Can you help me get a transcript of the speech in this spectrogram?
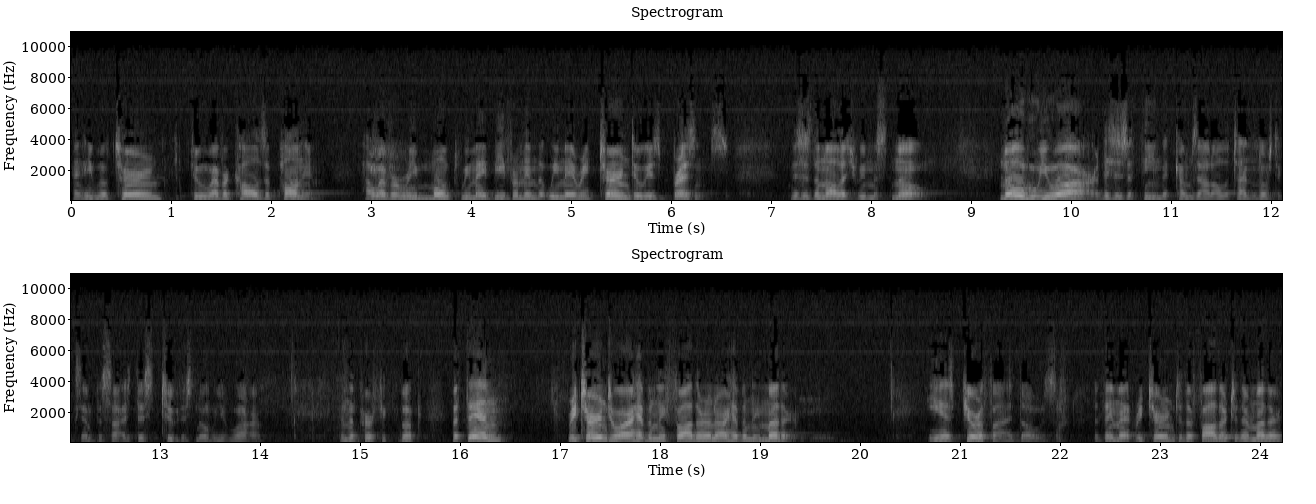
And he will turn to whoever calls upon him, however remote we may be from him, that we may return to his presence. This is the knowledge we must know. Know who you are. This is a theme that comes out all the time. The Gnostics emphasize this too, this know who you are. In the perfect book. But then, return to our Heavenly Father and our Heavenly Mother. He has purified those, that they might return to their Father, to their Mother,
